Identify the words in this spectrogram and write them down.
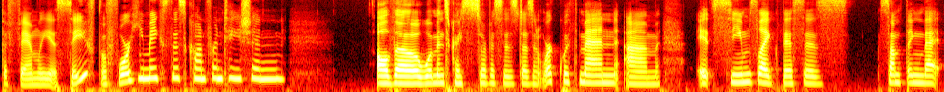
the family is safe before he makes this confrontation? Although Women's Crisis Services doesn't work with men, um, it seems like this is something that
